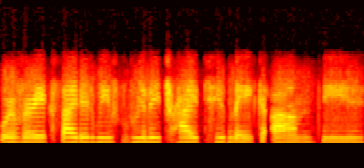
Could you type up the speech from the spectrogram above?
We're very excited. We've really tried to make um, the,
